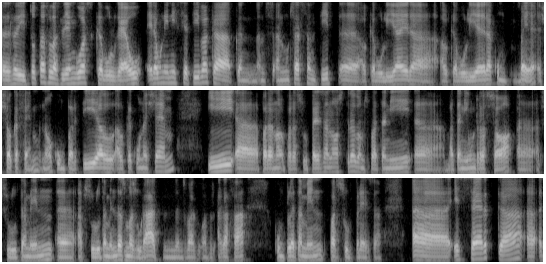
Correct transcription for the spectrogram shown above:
és a dir, totes les llengües que vulgueu. Era una iniciativa que, que en, en un cert sentit, eh, el que volia era, el que volia era bé, això que fem, no? compartir el, el que coneixem i eh, per, a no, per a sorpresa nostra doncs, va, tenir, eh, va tenir un ressò eh, absolutament, eh, absolutament desmesurat. Ens va agafar completament per sorpresa. Eh, és cert que eh,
